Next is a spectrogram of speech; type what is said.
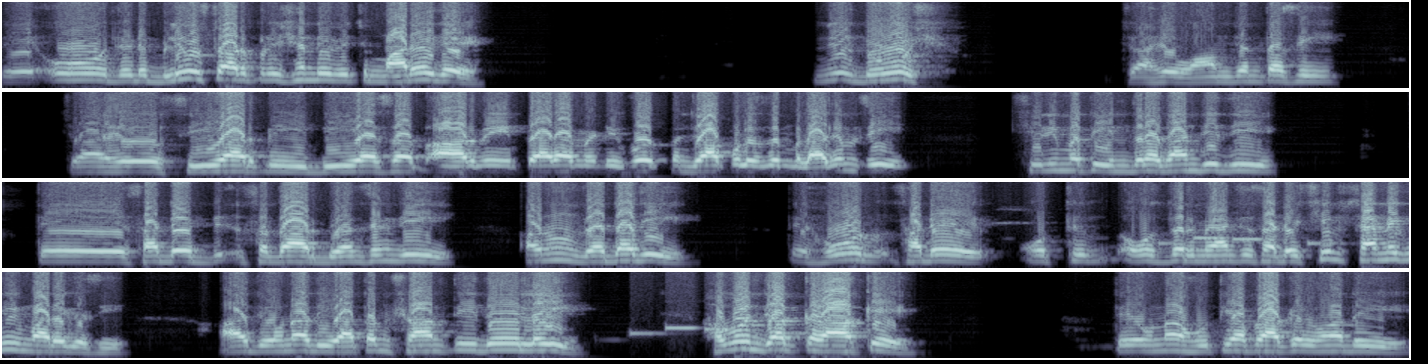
ਤੇ ਉਹ ਜਿਹੜੇ ਬਲੂ ਸਟਾਰ ਆਪਰੇਸ਼ਨ ਦੇ ਵਿੱਚ ਮਾਰੇ ਗਏ। ਨਿਰਦੋਸ਼, ਚਾਹੇ ਉਹ ਆਮ ਜਨਤਾ ਸੀ, ਚਾਹੇ ਉਹ CRP BSF army paramilitary force Punjab police ਦੇ ਮੁਲਾਜ਼ਮ ਸੀ, ਸ਼੍ਰੀਮਤੀ ਇੰਦਰਾ ਗਾਂਧੀ ਜੀ ਤੇ ਸਾਡੇ ਸਰਦਾਰ ਬੇਅੰਤ ਸਿੰਘ ਜੀ, ਅਰੁਣ ਵੈਦਾ ਜੀ ਤੇ ਹੋਰ ਸਾਡੇ ਉੱਥੇ, ਉਸ ਦਰਮਿਆਨ ਚ ਸਾਡੇ ਸ਼ਿਵ ਸੈਨਿਕ ਵੀ ਮਾਰੇ ਗਏ ਸੀ। ਅੱਜ ਉਹਨਾਂ ਦੀ ਆਤਮ ਸ਼ਾਂਤੀ ਦੇ ਲਈ ਹਵਨ ਜਗ ਕਰਾ ਕੇ ਤੇ ਉਹਨਾਂ ਹੂਤੀਆਂ ਪਾ ਕੇ ਉਹਨਾਂ ਦੀ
